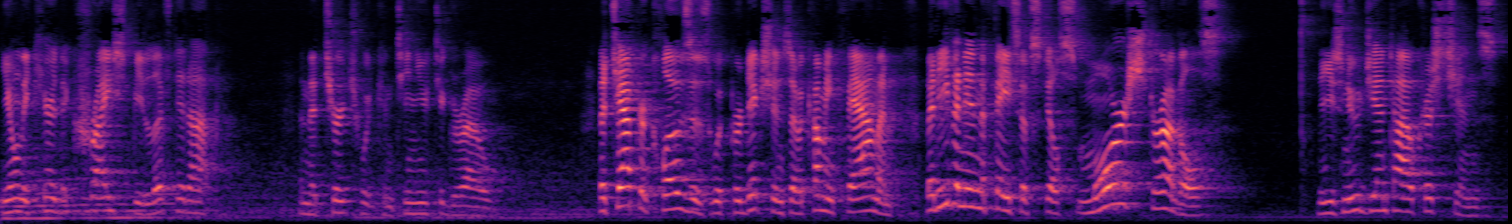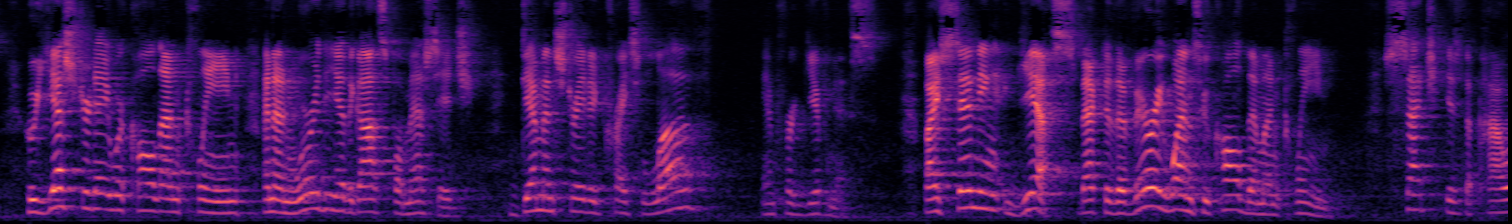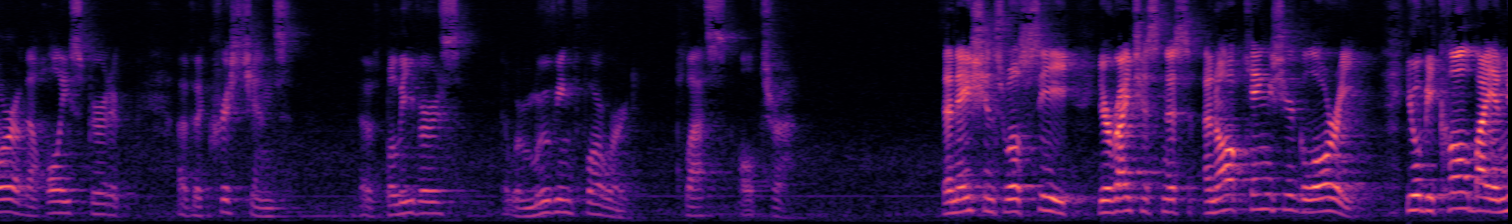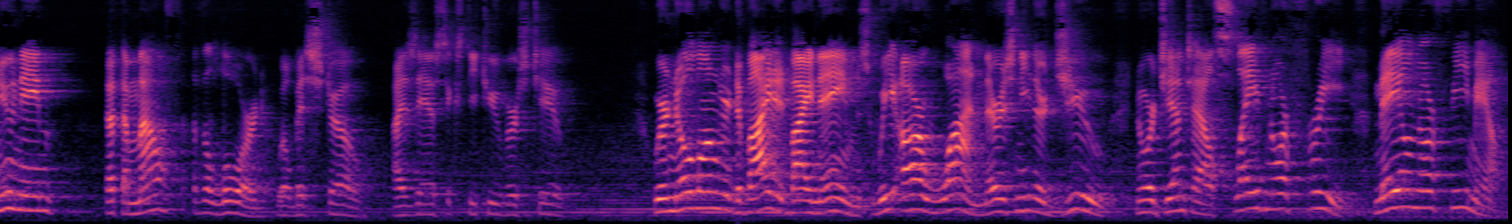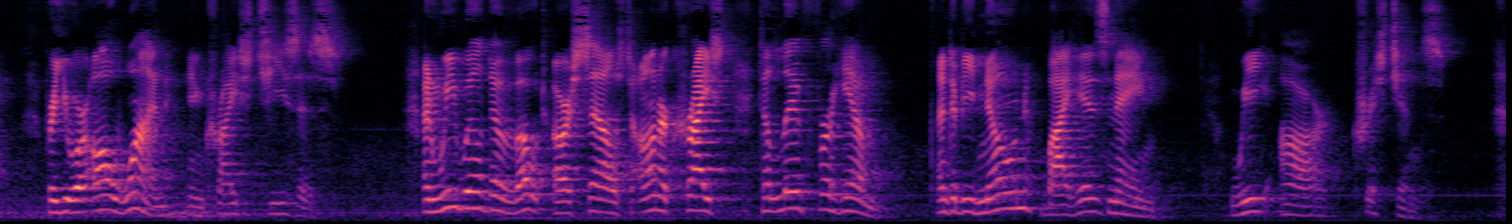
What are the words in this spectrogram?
He only cared that Christ be lifted up and the church would continue to grow. The chapter closes with predictions of a coming famine, but even in the face of still more struggles, these new Gentile Christians, who yesterday were called unclean and unworthy of the gospel message, demonstrated Christ's love and forgiveness by sending gifts back to the very ones who called them unclean. Such is the power of the Holy Spirit of the Christians, those believers that were moving forward, plus ultra. The nations will see your righteousness, and all kings your glory. You will be called by a new name that the mouth of the Lord will bestow. Isaiah 62, verse 2. We're no longer divided by names. We are one. There is neither Jew nor Gentile, slave nor free, male nor female, for you are all one in Christ Jesus. And we will devote ourselves to honor Christ, to live for him, and to be known by his name. We are Christians.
